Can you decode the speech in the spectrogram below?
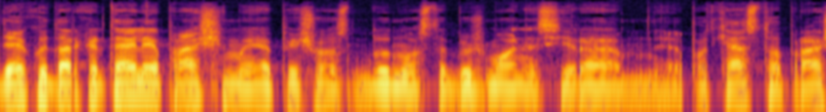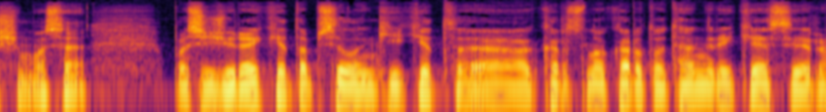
dėkui dar kartelį, aprašymai apie šios du nuostabius žmonės yra e, podcast'o aprašymuose. Pasižiūrėkit, apsilankykit, e, karts nuo karto ten reikės ir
